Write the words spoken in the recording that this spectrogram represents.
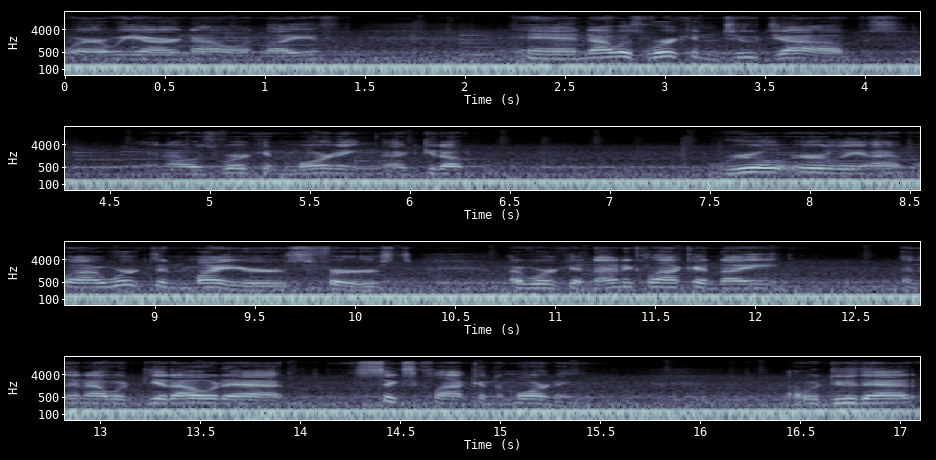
where we are now in life. And I was working two jobs. And I was working morning. I'd get up real early. I, well, I worked in Meijer's first. I work at 9 o'clock at night. And then I would get out at 6 o'clock in the morning. I would do that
